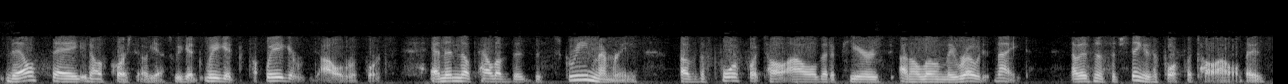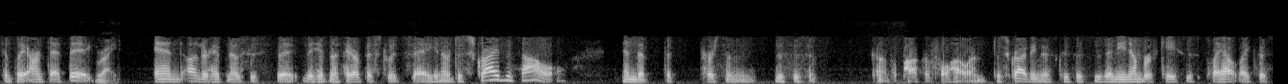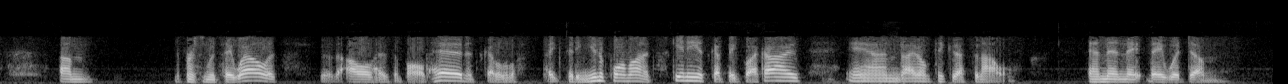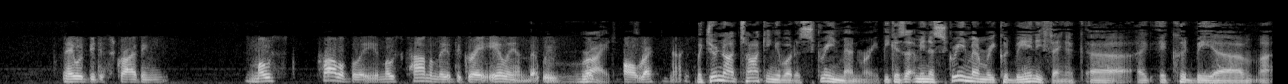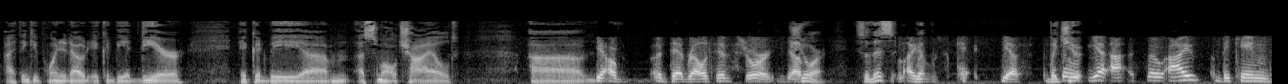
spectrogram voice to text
they'll say, you know, of course, oh yes, we get we get we get owl reports, and then they'll tell of the the screen memory of the four foot tall owl that appears on a lonely road at night. Now, there's no such thing as a four foot tall owl; they simply aren't that big. Right. And under hypnosis, the the hypnotherapist would say, you know, describe this owl, and the the person, this is a kind of apocryphal how I'm describing this because this is any number of cases play out like this. Um, the person would say, well, it's you know, the owl has a bald head, it's got a little tight-fitting uniform on, it's skinny, it's got big black eyes, and I don't think that's an owl. And then they they would um, they would be describing most probably and most commonly the gray alien that we right. all recognize. But you're not talking about a screen memory because I mean a screen memory could be anything. Uh, it could be uh, I think you pointed out it could be a deer, it could be um, a small child. Uh, yeah, a, a, dead relative, sure. Sure. So this, I, but, yes. But so, yeah. Uh, so I became.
